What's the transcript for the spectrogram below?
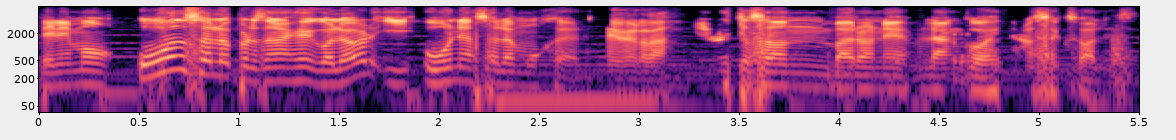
Tenemos un solo personaje de color y una sola mujer. es verdad, El resto son varones blancos heterosexuales.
